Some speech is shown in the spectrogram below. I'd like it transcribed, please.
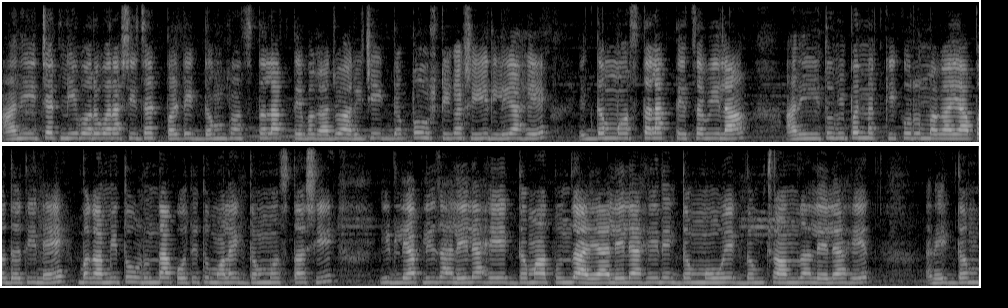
आणि चटणी बरोबर अशी झटपट एकदम मस्त लागते बघा. ज्वारीची एकदम पौष्टिक अशी इडली आहे. एकदम मस्त लागते चवीला. आणि तुम्ही पण नक्की करून बघा या पद्धतीने. बघा मी तोडून दाखवते तुम्हाला. एकदम मस्त अशी इडली आपली झालेली आहे. एकदम आतून जाळे आलेले आहेत. एकदम मऊ एकदम छान झालेले आहेत. आणि एकदम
